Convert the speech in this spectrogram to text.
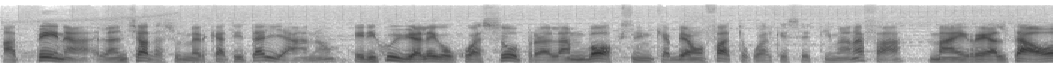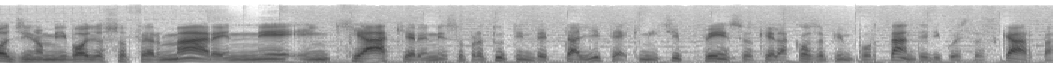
appena lanciata sul mercato italiano e di cui vi allego qua sopra l'unboxing che abbiamo fatto qualche settimana fa, ma in realtà oggi non mi voglio soffermare né in chiacchiere né soprattutto in dettagli tecnici, penso che la cosa più importante di questa scarpa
